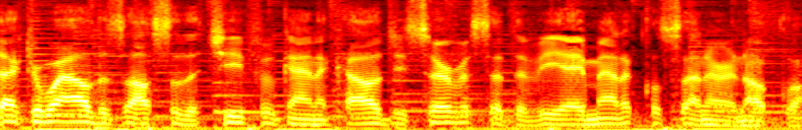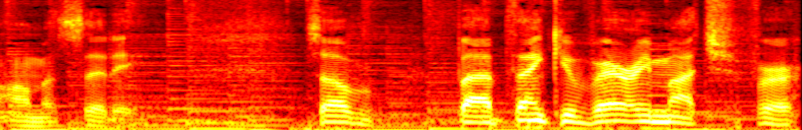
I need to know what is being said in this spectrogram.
Dr. Wild is also the Chief of Gynecology Service at the VA Medical Center in Oklahoma City. So, Bob, thank you very much for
